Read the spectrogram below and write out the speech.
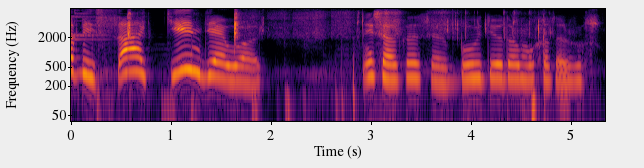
abi sakince vur. Neyse arkadaşlar bu videodan bu kadar olsun.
